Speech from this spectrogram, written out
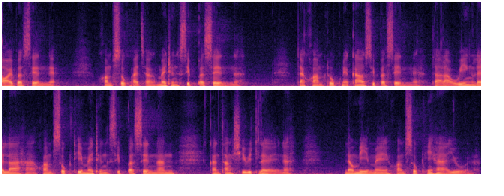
ร้อยเปอร์เซ็นต์เนี่ยความสุขอาจจะไม่ถึง 10%นะแต่ความทุกข์เนี่ยเก้าสิบเปอร์เซ็นต์นะแต่เราวิ่งไล่ล่าหาความสุขที่ไม่ถึง 10%นั้นกันทั้งชีวิตเลยนะแล้วมีไหมความสุขที่หาอยู่นะ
